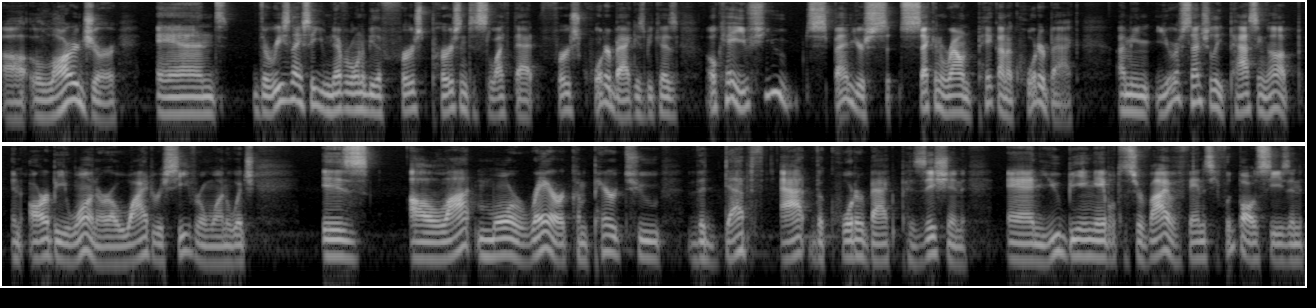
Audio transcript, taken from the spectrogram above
uh, larger. And the reason I say you never want to be the first person to select that first quarterback is because, okay, if you spend your second round pick on a quarterback, I mean, you're essentially passing up an RB1 or a wide receiver one, which is a lot more rare compared to the depth at the quarterback position and you being able to survive a fantasy football season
